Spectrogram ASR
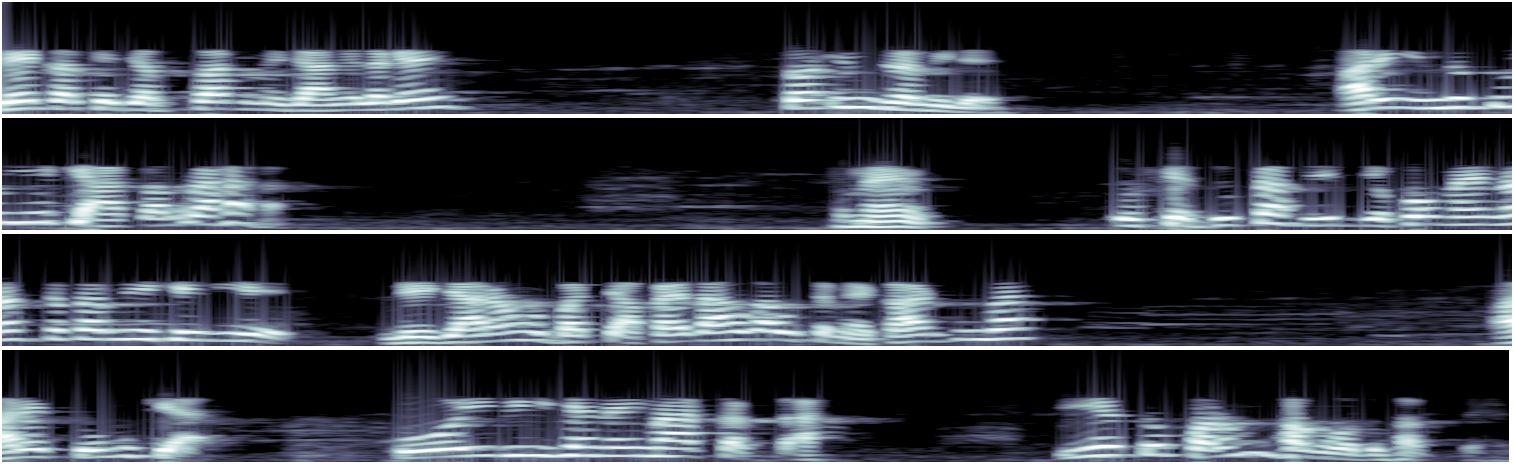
ले करके जब स्वर्ग में जाने लगे तो इंद्र मिले। अरे इंद्र, तू ये क्या कर रहा है? तो मैं उसके दूसरा वीर्य को मैं नष्ट करने के लिए ले जा रहा हूँ, बच्चा पैदा होगा, उसे मैं काट दूँगा। अरे तुम क्या? कोई भी इसे नहीं मार सकता। ये तो परम भगवत भक्त है।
